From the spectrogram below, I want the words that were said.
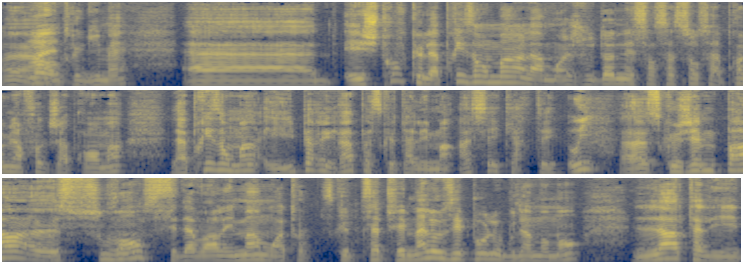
euh, Ouais. entre guillemets. Euh, et je trouve que la prise en main, là, moi, je vous donne les sensations. C'est la première fois que j'apprends en main. La prise en main est hyper agréable parce que tu as les mains assez écartées. Oui, Euh, ce que j'aime pas euh, souvent, c'est d'avoir les mains moi, parce que ça te fait mal aux épaules au bout d'un moment. Là, t'as les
